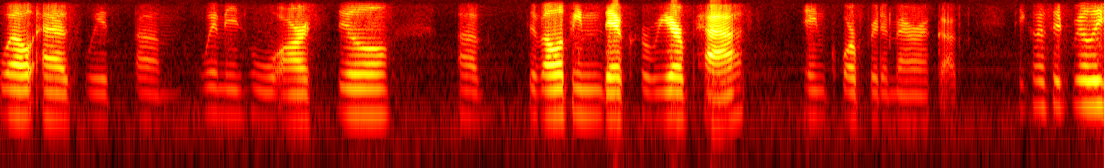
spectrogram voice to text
well as with um, women who are still uh, developing their career path in corporate America because it really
